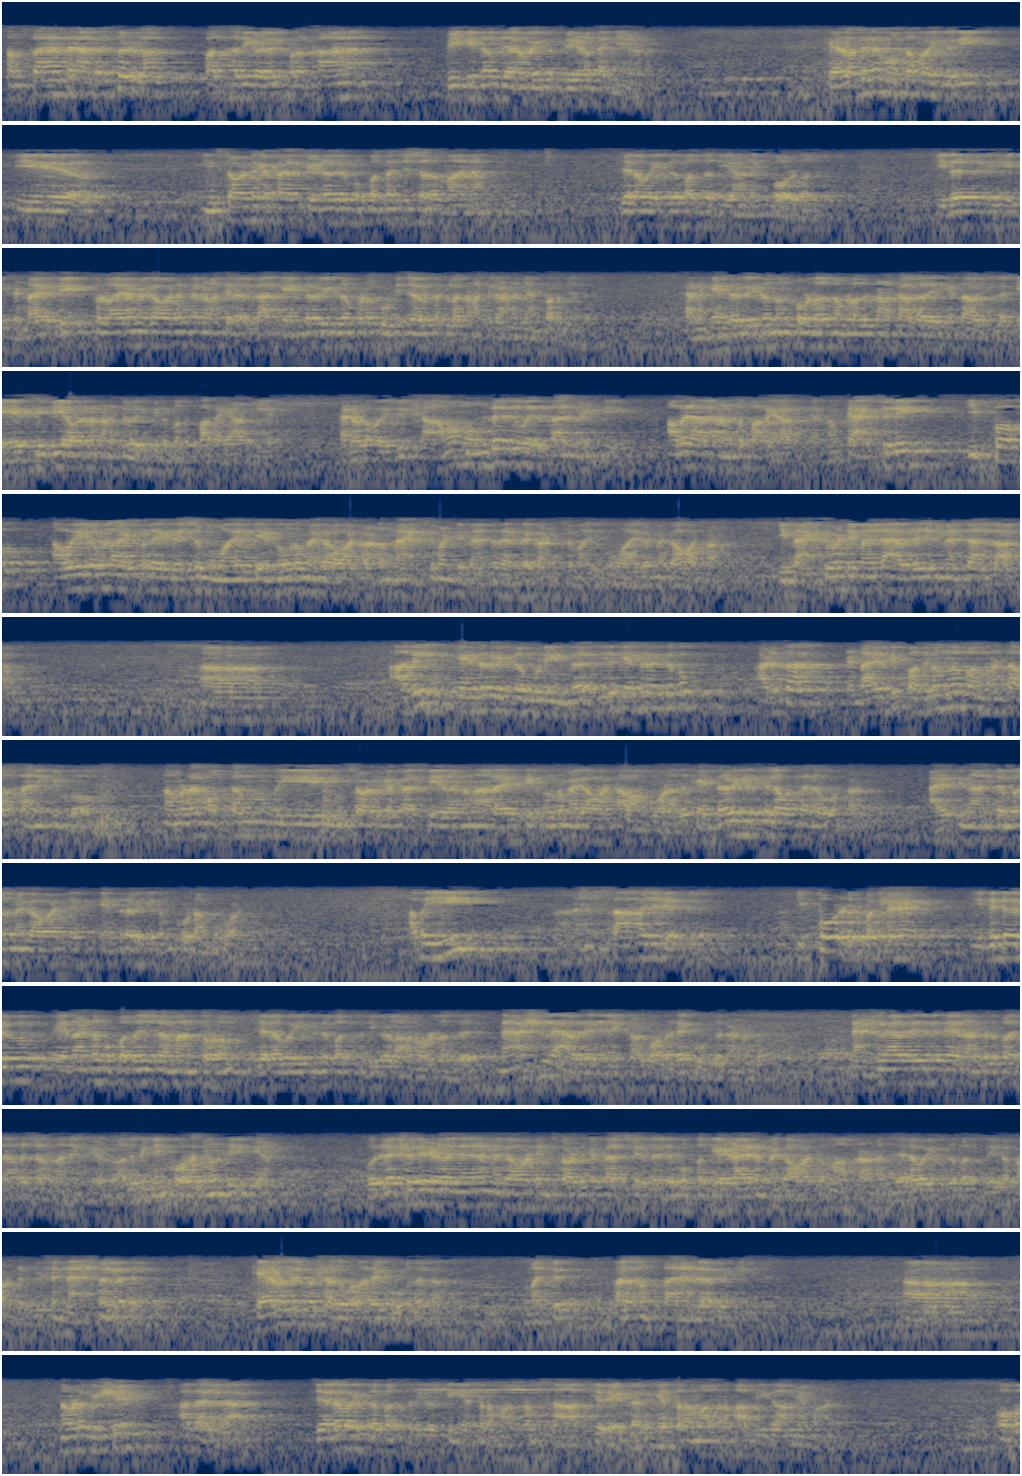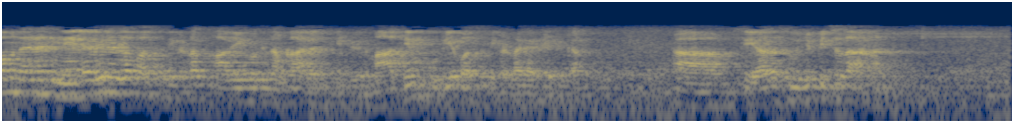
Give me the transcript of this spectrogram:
സംസ്ഥാനത്തിനകത്തുള്ള പദ്ധതികളിൽ പ്രധാന വിഹിതം ജലവൈദ്യുതിയുടെ തന്നെയാണ്. കേരളത്തിലെ മൊത്തം വൈദ്യുതി ഈ ഇൻസ്റ്റാൾഡ് കപ്പാസിറ്റിയുടെ ഒരു മുപ്പത്തഞ്ച് ശതമാനം ജലവൈദ്യുത പദ്ധതിയാണ് ഇപ്പോൾ ഉള്ളത് ഇത് ഈ രണ്ടായിരത്തി തൊള്ളായിരം മെഗാവാട്ടിന്റെ കണക്കിലല്ല കേന്ദ്ര വിഹിതം കൂടെ കൂട്ടിച്ചേർത്തിട്ടുള്ള കണക്കിലാണ് ഞാൻ പറഞ്ഞത്. കാരണം കേന്ദ്ര വിഹിതം നമുക്കുള്ളത് നമ്മളത് കണക്കാക്കാതിരിക്കേണ്ട ആവശ്യമില്ല. കെ എസ് സി ബി അവരുടെ കണക്കിൽ ഒരിക്കലും അത് പറയാറില്ല. കാരണം വൈദ്യുതി ക്ഷാമം ഉണ്ട് എന്ന് വരുത്താൻ വേണ്ടി അവരാ കണക്ക് പറയാറില്ല നമുക്ക് ആക്ച്വലി ഇപ്പോ അവൈലബിൾ ആയിട്ടുള്ള ഏകദേശം മൂവായിരത്തി എണ്ണൂറ് മെഗാവാട്ടാണ് മാക്സിമം ഡിമാൻഡ് നേരത്തെ കാണിച്ച മാതിരി മൂവായിരം മെഗാവാട്ടാണ് ഈ മാക്സിമം ഡിമാൻഡ് ആവറേജ് ഡിമാൻഡ് അല്ല അതിൽ കേന്ദ്ര വിഹിതം ഉണ്ട്. ഇത് കേന്ദ്ര വിഹിതം അടുത്ത രണ്ടായിരത്തി പതിനൊന്ന് പന്ത്രണ്ട് അവസാനിക്കുമ്പോൾ നമ്മുടെ മൊത്തം ഈ ഇൻസ്റ്റാൾഡ് കപ്പാസിറ്റി ഏതാണ് നാലായിരത്തി ഇരുന്നൂറ് മെഗാവാട്ട് ആവാൻ പോകണം അത് കേന്ദ്ര വിഹിതത്തിലെ വർധന കൊണ്ടാണ് ആയിരത്തി നാനൂറ്റമ്പത് മെഗാവാട്ടിലേക്ക് കേന്ദ്രവിഹിതം കൂടാൻ പോവാണ്. അപ്പൊ ഈ സാഹചര്യത്തിൽ ഇപ്പോഴും പക്ഷേ ഇതിന്റെ ഒരു ഏതാണ്ട് മുപ്പത്തഞ്ച് ശതമാനത്തോളം ജലവൈദ്യുത പദ്ധതികളാണ് ഉള്ളത്. നാഷണൽ ആവറേജിനേക്കാൾ വളരെ കൂടുതലാണ് നാഷണൽ ആവറേജിന്റെ ഏതാണ്ട് ഒരു പതിനാറ് ശതമാനമൊക്കെ ഉള്ളൂ. അത് പിന്നെയും കുറഞ്ഞുകൊണ്ടിരിക്കുകയാണ്. ഒരു ലക്ഷത്തി എഴുപതിനായിരം മെഗാവാട്ട് ഇൻസ്റ്റാൾഡ് കപ്പാസിറ്റി ഉള്ളതിൽ മുപ്പത്തി ഏഴായിരം മെഗാവാട്ട് മാത്രമാണ് ജലവൈദ്യുത പദ്ധതിയുടെ കോൺട്രിബ്യൂഷൻ നാഷണൽ ലെവലിൽ കേരളത്തിൽ പക്ഷെ അത് വളരെ കൂടുതലാണ്. മറ്റ് പല സംസ്ഥാനങ്ങളെ അപേക്ഷിച്ച്. നമ്മുടെ വിഷയം അതല്ല. ജലവൈദ്യുത പദ്ധതികൾക്ക് ഇനി എത്രമാത്രം സാധ്യതയുണ്ട്? എത്രമാത്രം അഭികാമ്യമാണ്? ഒപ്പം തന്നെ നിലവിലുള്ള പദ്ധതികളുടെ ഭാവി കൂടി നമ്മൾ ആലോചിക്കേണ്ടി വരും. ആദ്യം പുതിയ പദ്ധതികളുടെ കാര്യം എടുക്കാം. സിയാർ സൂചിപ്പിച്ചതാണ്.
